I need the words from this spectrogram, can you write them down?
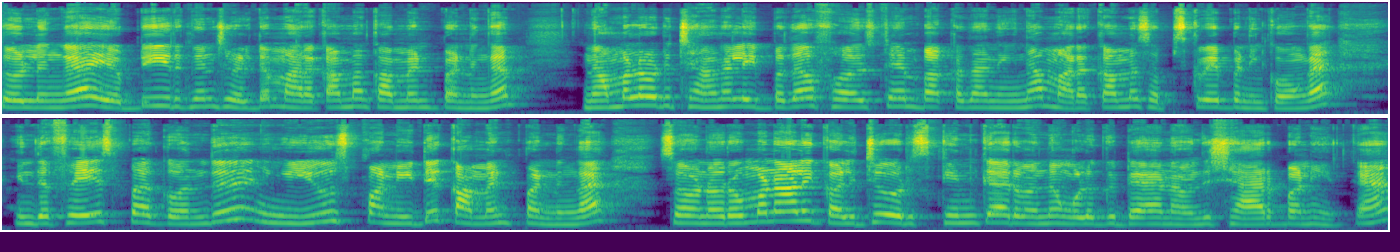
சொல்லுங்கள் எப்படி இருக்குன்னு சொல்லிட்டு மறக்காமல் கமெண்ட் பண்ணுங்கள் நம்மளோட சேனலை இப்போ தான் ஃபர்ஸ்ட் டைம் பார்க்க தானீங்கன்னா மறக்காமல் சப்ஸ்கிரைப் பண்ணிக்கோங்க. இந்த ஃபேஸ் பேக் வந்து நீங்கள் யூஸ் பண்ணிவிட்டு கமெண்ட் பண்ணுங்கள் ஸோ நான் ரொம்ப நாளைக்கு கழித்து ஒரு ஸ்கின் கேர் வந்து உங்கள்கிட்ட நான் வந்து ஷேர் பண்ணியிருக்கேன்.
